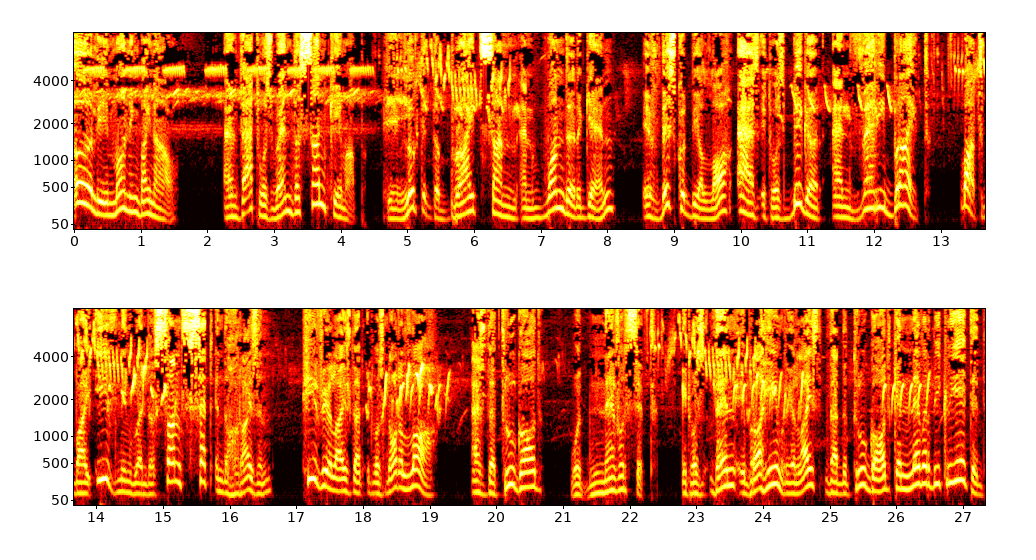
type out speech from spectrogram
early morning by now, and that was when the sun came up. He looked at the bright sun and wondered again if this could be Allah as it was bigger and very bright. But by evening when the sun set in the horizon, he realized that it was not Allah, as the true God would never sit. It was then Ibrahim realized that the true God can never be created.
